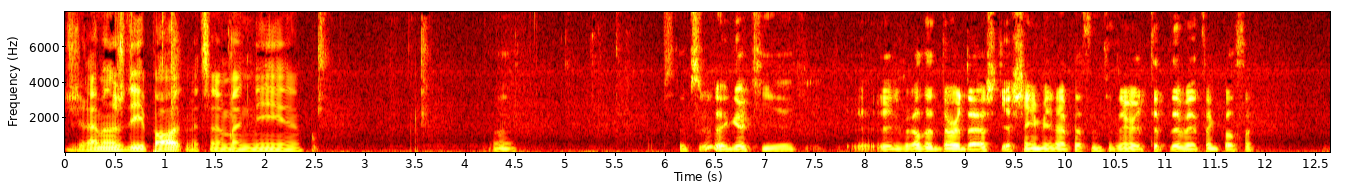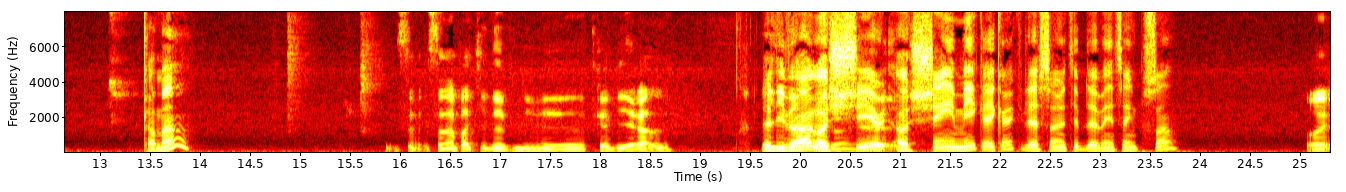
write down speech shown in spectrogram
J'irais manger des pâtes, mais tu sais, un moment donné... euh, Ouais. C'est-tu le gars qui, qui- Le livreur de DoorDash qui a shamé la personne qui donne un tip de 25%? Comment? C'est une affaire qui est devenue euh, très virale. là. Le livreur a, a shamé quelqu'un qui laissait un type de 25%? Ouais.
